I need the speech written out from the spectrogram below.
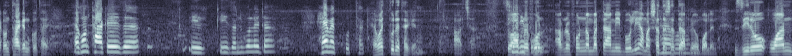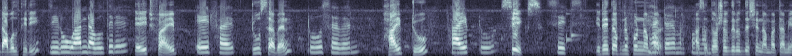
এখন থাকেন কোথায়? এখন থাকে যে এই কি জানি বলে এটা? হেমেদপুর থাকে। হেমায়তপুরে থাকেন? আচ্ছা। তো আপনার ফোন আপনার ফোন নাম্বারটা আমি বলি আমার সাথে হ্যাঁ, সাথে আপনিও বলেন। Zero one double three zero one double three eight five eight five two seven two seven five two five two six. Six. এটাই তো আপনার ফোন নাম্বার। হ্যাঁ, আচ্ছা দর্শকদের উদ্দেশ্যে নাম্বারটা আমি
